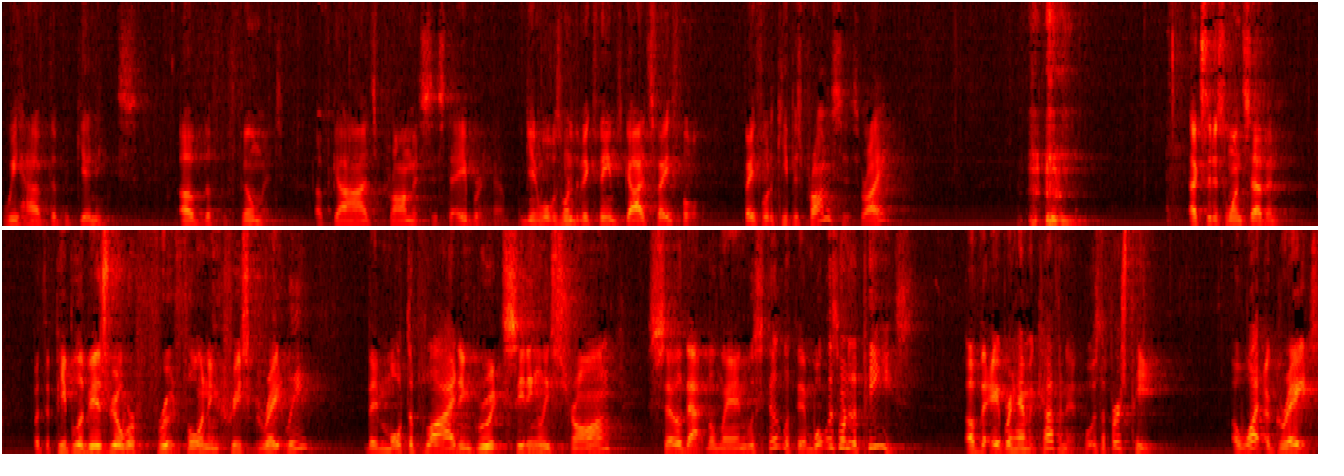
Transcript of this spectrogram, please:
We have the beginnings of the fulfillment of God's promises to Abraham. Again, what was one of the big themes? God's faithful, faithful to keep his promises, right? Exodus 1 7. But the people of Israel were fruitful and increased greatly. They multiplied and grew exceedingly strong, so that the land was filled with them. What was one of the P's of the Abrahamic covenant? What was the first P? A what? A great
